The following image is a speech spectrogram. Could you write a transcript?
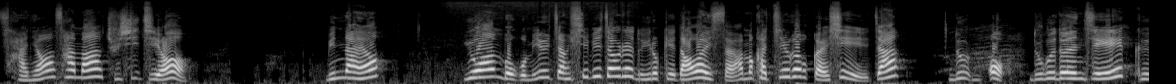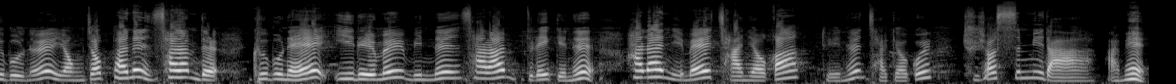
자녀 삼아 주시지요. 믿나요? 요한복음 1장 12절에도 이렇게 나와 있어요. 한번 같이 읽어볼까요? 시작. 누, 어, 누구든지 그분을 영접하는 사람들, 그분의 이름을 믿는 사람들에게는 하나님의 자녀가 되는 자격을 주셨습니다. 아멘.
